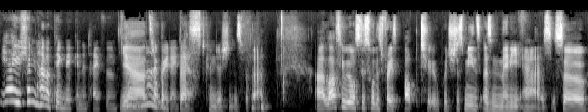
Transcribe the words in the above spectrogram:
Yeah, you shouldn't have a picnic in a typhoon. Yeah, not, it's a not great the idea. best conditions for that. uh, lastly, we also saw this phrase up to, which just means as many as. So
